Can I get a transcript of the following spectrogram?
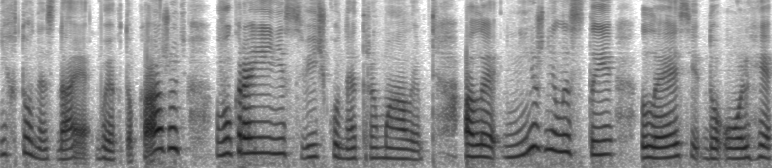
Ніхто не знає, бо, як то кажуть, в Україні свічку не тримали. Але ніжні листи Лесі до Ольги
